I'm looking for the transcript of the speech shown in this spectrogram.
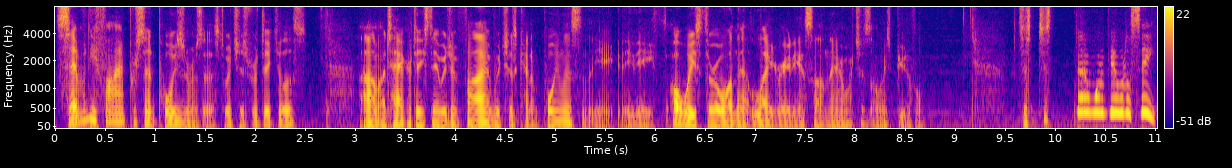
75% poison resist, which is ridiculous. Um, attacker takes damage of 5, which is kind of pointless. And they, they always throw on that light radius on there, which is always beautiful. Just, just I want to be able to see.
